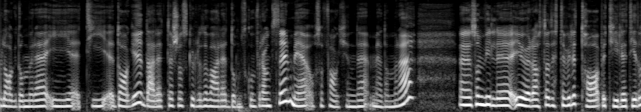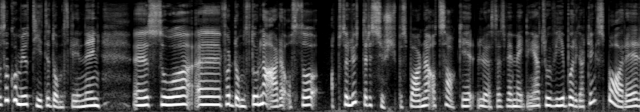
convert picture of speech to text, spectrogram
lagdommere i ti dager. Deretter så skulle det være domskonferanser med også fagkyndige meddommere. Som ville gjøre at dette ville ta betydelig tid. Og så kommer jo tid til domskrivning. Så for domstolene er det også absolutt ressursbesparende at saker løses ved megling. Jeg tror vi i Borgarting sparer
